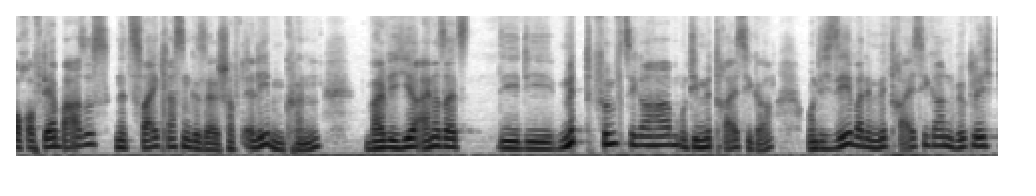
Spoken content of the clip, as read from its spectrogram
auch auf der Basis eine Zweiklassengesellschaft erleben können, weil wir hier einerseits die, die Mit-50er haben und die Mit-30er. Und ich sehe bei den Mit-30ern wirklich,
